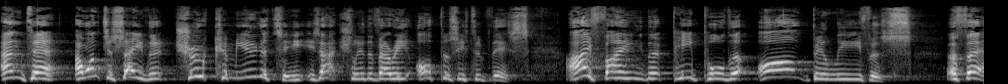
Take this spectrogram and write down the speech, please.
And uh, I want to say that true community is actually the very opposite of this. I find that people that aren't believers are forever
